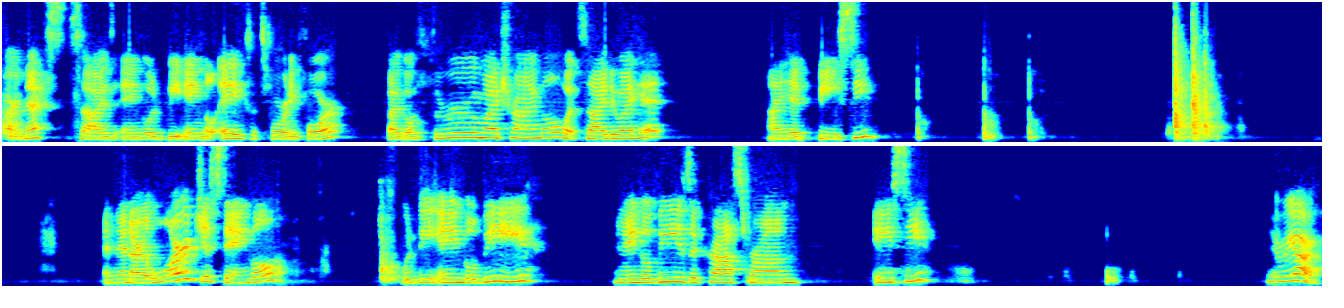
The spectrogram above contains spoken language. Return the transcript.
Our next size angle would be angle A because it's 44. If I go through my triangle, what side do I hit? I hit BC. And then our largest angle would be angle B. And angle B is across from AC. There we are.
